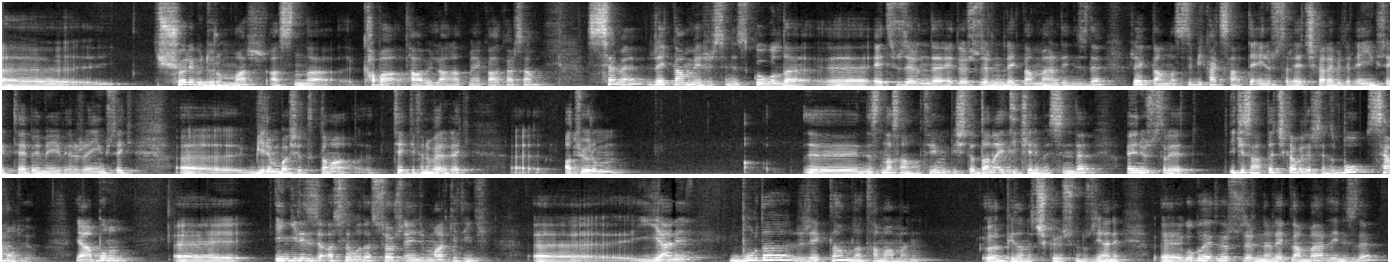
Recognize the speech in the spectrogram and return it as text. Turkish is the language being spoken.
Ee, şöyle bir durum var. Aslında kaba tabirle anlatmaya kalkarsam. SEM'e reklam verirsiniz. Google'da e, Ads üzerinde, AdWords üzerinde reklam verdiğinizde reklamla sizi birkaç saatte en üst sıraya çıkarabilir. En yüksek TBM'yi verir. En yüksek e, birim başı tıklama teklifini vererek e, atıyorum e, nasıl, nasıl anlatayım? İşte dana eti kelimesinde en üst sıraya 2 saatte çıkabilirsiniz. Bu SEM oluyor. Yani bunun e, İngilizce açılımı da Search Engine Marketing. E, yani burada reklamla tamamen ön plana çıkıyorsunuz. Yani e, Google AdWords üzerinden reklam verdiğinizde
